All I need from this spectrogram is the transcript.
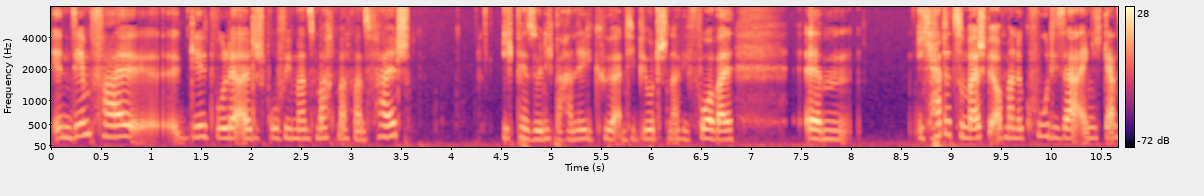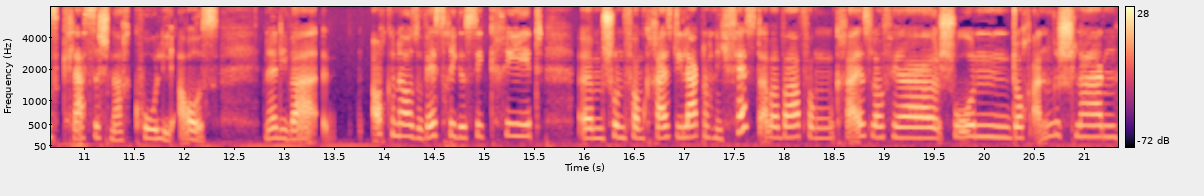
in dem Fall gilt wohl der alte Spruch, wie man es macht, macht man es falsch. Ich persönlich behandle die Kühe antibiotisch nach wie vor, weil ähm, ich hatte zum Beispiel auch mal eine Kuh, die sah eigentlich ganz klassisch nach Koli aus. Ne, die war auch genauso wässriges Sekret, ähm, schon vom Kreis, die lag noch nicht fest, aber war vom Kreislauf her schon doch angeschlagen.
